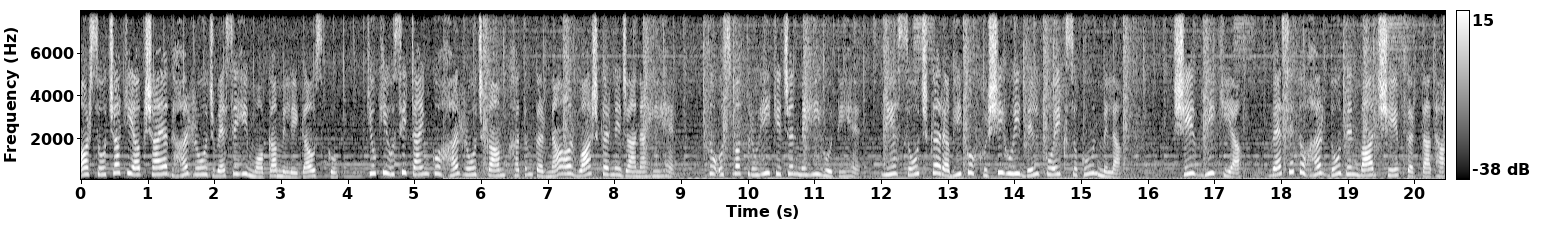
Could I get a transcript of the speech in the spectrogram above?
और सोचा कि अब शायद हर रोज वैसे ही मौका मिलेगा उसको। क्योंकि उसी टाइम को हर रोज काम खत्म करना और वॉश करने जाना ही है। तो उस वक्त रूही किचन में ही होती है। यह सोचकर अभी को खुशी हुई दिल को एक सुकून मिला। शेव भी किया। वैसे तो हर दो दिन बाद शेव करता था,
